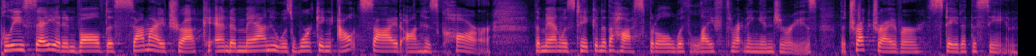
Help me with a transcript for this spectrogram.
Police say it involved a semi-truck and a man who was working outside on his car. The man was taken to the hospital with life-threatening injuries. The truck driver stayed at the scene.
